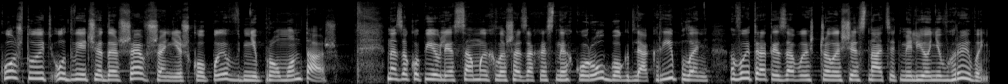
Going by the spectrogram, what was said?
коштують удвічі дешевше ніж купив Дніпромонтаж. На закупівлі самих лише захисних коробок для кріплень витрати завищили 16 мільйонів гривень,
